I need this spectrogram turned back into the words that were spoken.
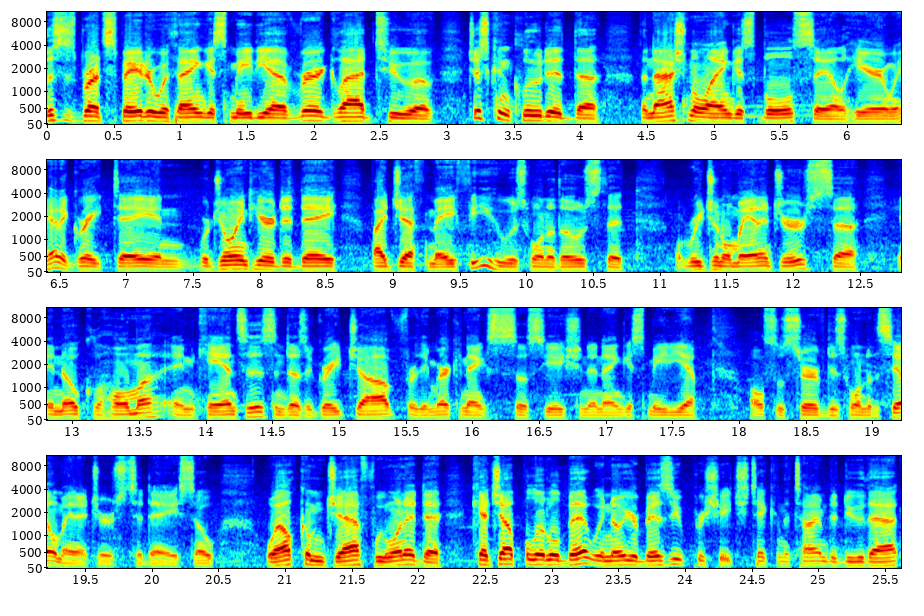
this is Brett Spader with Angus Media. Very glad to have just concluded the, the National Angus Bull Sale here, and we had a great day. And we're joined here today by Jeff Mafi, who is one of those that regional managers uh, in Oklahoma and Kansas, and does a great job for the American Angus Association and Angus Media. Also served as one of the sale managers today. So, welcome, Jeff. We wanted to catch up a little bit. We know you're busy. Appreciate you taking the time to do that.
